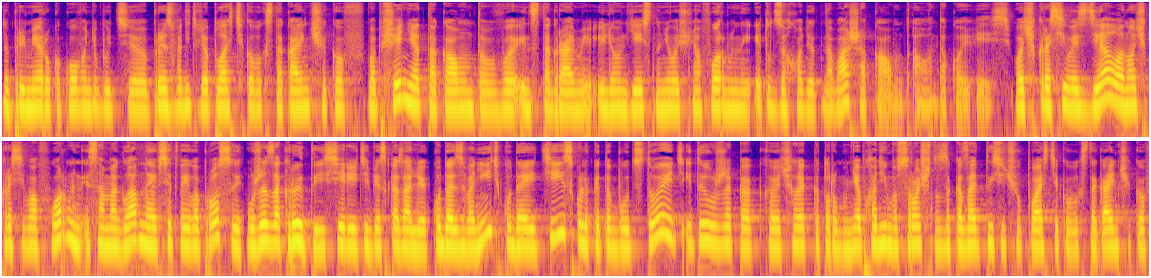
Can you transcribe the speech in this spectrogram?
например, у какого-нибудь э, производителя пластиковых стаканчиков вообще нет аккаунта в Инстаграме, или он есть, но не очень оформленный, и тут заходят на ваш аккаунт, а он такой весь. Очень красиво сделан, очень красиво оформлен, и самое главное, все твои вопросы уже закрыты, из серии тебе сказали, куда звонить, куда идти, сколько это будет стоить, и ты уже как человек, которому необходимо срочно заказать тысячу пластиковых стаканчиков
